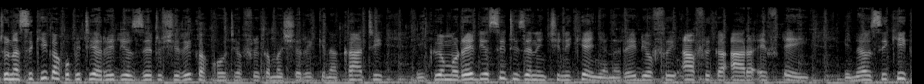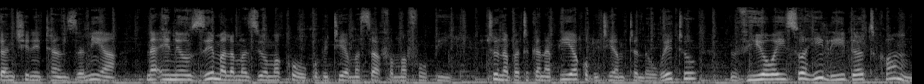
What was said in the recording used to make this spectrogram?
Tunasikika kupitia redio zetu shirika kote Afrika Mashariki na Kati, ikiwemo Redio Citizen nchini Kenya na Redio Free Africa RFA inayosikika nchini Tanzania na eneo zima la maziwa makuu kupitia masafa mafupi. Tunapatikana pia kupitia mtandao wetu voa swahili.com.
